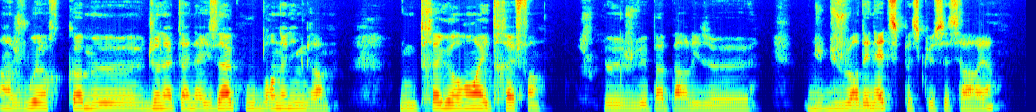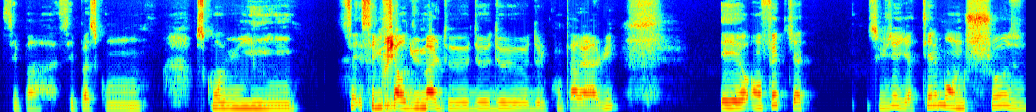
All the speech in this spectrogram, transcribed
un, joueur comme euh, Jonathan Isaac ou Brandon Ingram. Donc très grand et très fin. Je ne vais pas parler de, du, du, joueur des Nets parce que ça sert à rien. C'est pas, c'est pas ce qu'on ce qu'on lui, c'est lui faire du mal de, de, de, de, le comparer à lui. Et en fait, il y a, il y a tellement de choses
